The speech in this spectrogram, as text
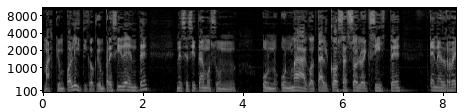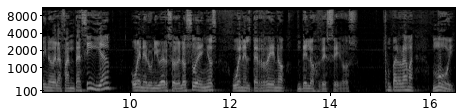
Más que un político, que un presidente, necesitamos un, un, un mago, tal cosa solo existe en el reino de la fantasía, o en el universo de los sueños, o en el terreno de los deseos. Es un panorama muy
